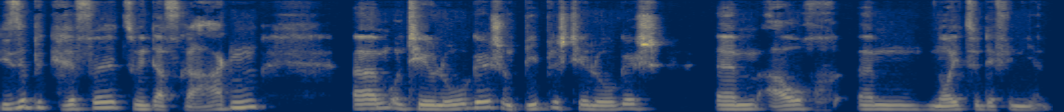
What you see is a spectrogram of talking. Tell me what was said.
diese Begriffe zu hinterfragen ähm, und theologisch und biblisch-theologisch ähm, auch ähm, neu zu definieren.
